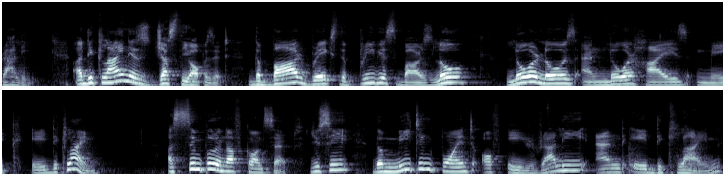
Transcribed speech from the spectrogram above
rally. A decline is just the opposite. The bar breaks the previous bar's low, lower lows and lower highs make a decline. A simple enough concept. You see, the meeting point of a rally and a decline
